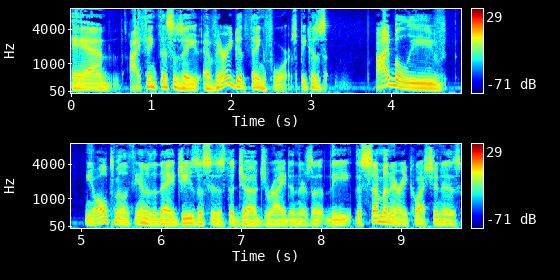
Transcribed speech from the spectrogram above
And I think this is a, a very good thing for us because I believe you know ultimately at the end of the day Jesus is the judge, right? And there's a the the seminary question is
